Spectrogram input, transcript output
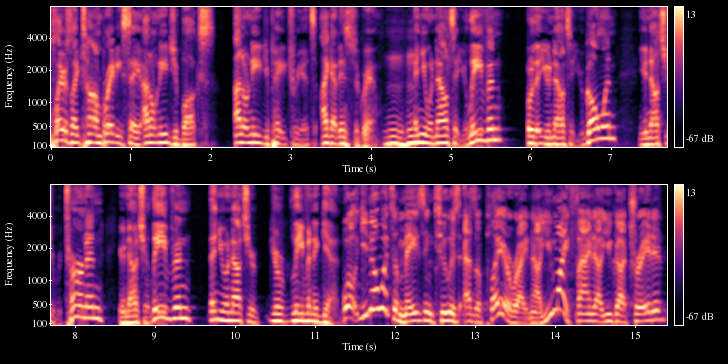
Players like Tom Brady say, "I don't need you, Bucs. I don't need you, Patriots. I got Instagram." Mm-hmm. And you announce that you're leaving, or that you announce that you're going. You announce you're returning. You announce you're leaving. Then you announce you're you're leaving again. Well, you know what's amazing too is as a player right now, you might find out you got traded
